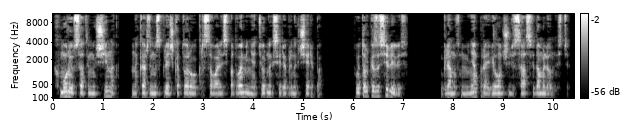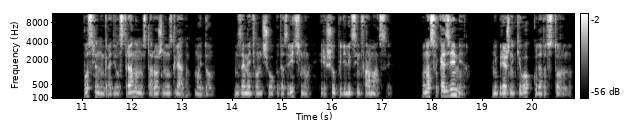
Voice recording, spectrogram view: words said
Хмурый усатый мужчина, на каждом из плеч которого красовались по два миниатюрных серебряных черепа. «Вы только заселились», Глянув на меня, проявил он чудеса осведомленности. После наградил странным настороженным взглядом мой дом, не заметил ничего подозрительного и решил поделиться информацией. «У нас в академии?» Небрежный кивок куда-то в сторону.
